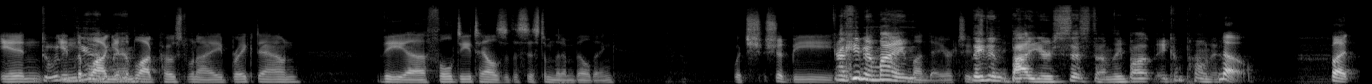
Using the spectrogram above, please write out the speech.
in it in the again, blog in the blog post when I break down the uh, full details of the system that I'm building, which should be Now, keep in mind, Monday or Tuesday. they didn't buy your system; they bought a component. No, but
